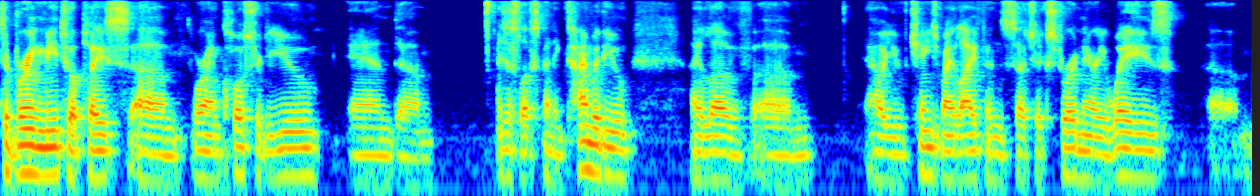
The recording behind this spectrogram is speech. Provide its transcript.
to bring me to a place um, where I'm closer to you. And um, I just love spending time with you. I love um, how you've changed my life in such extraordinary ways. Um,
